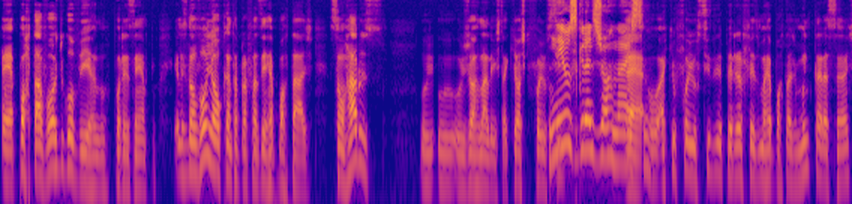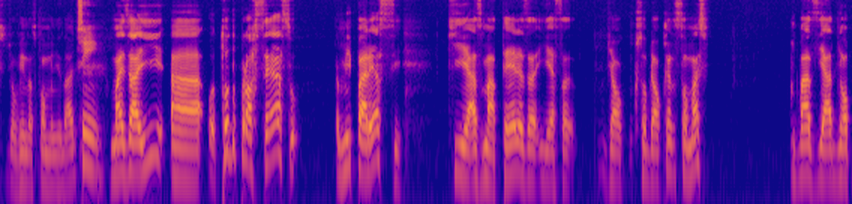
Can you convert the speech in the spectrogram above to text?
é, porta-voz de governo, por exemplo. Eles não vão em Alcântara para fazer reportagem. São raros os jornalistas. Aqui eu acho que foi o Cid... Nem os grandes jornais. É, aqui foi o Cid Pereira fez uma reportagem muito interessante de ouvindo as comunidades. Sim. Mas aí todo o processo me parece que as matérias e essa de, sobre Alcântara são mais baseadas em, op,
